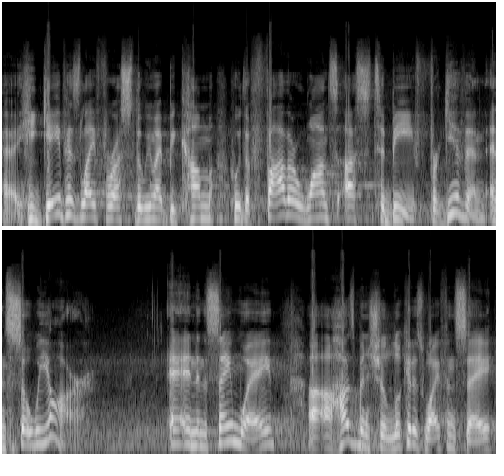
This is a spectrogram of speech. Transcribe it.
Uh, he gave his life for us so that we might become who the Father wants us to be, forgiven, and so we are. And in the same way, a husband should look at his wife and say,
